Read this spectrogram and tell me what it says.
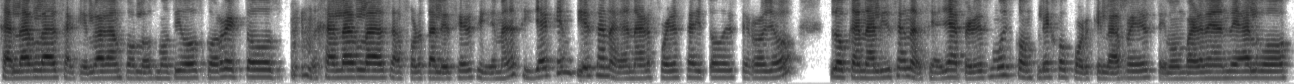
jalarlas a que lo hagan por los motivos correctos, jalarlas a fortalecerse y demás, y ya que empiezan a ganar fuerza y todo este rollo, lo canalizan hacia allá, pero es muy complejo porque las redes te bombardean de algo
